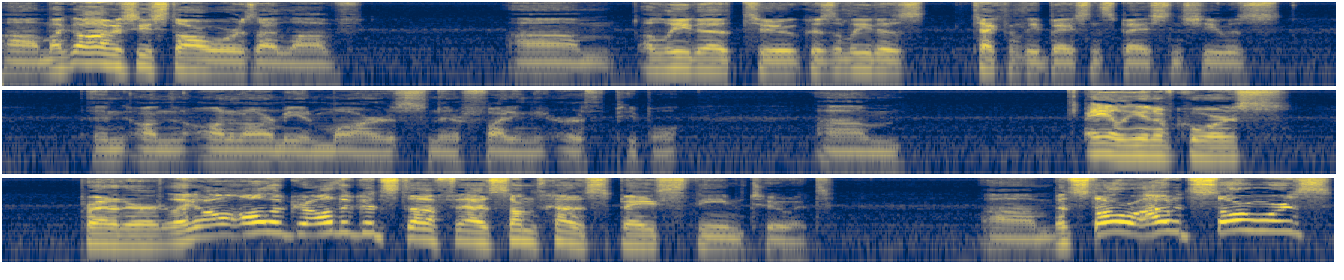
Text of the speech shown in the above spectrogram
Um, like obviously Star Wars, I love. Um, Alita too, because Alita's technically based in space, and she was in, on on an army in Mars, and they're fighting the Earth people. Um, Alien, of course, Predator, like all, all the all the good stuff has some kind of space theme to it. Um, but Star, Wars, I would Star Wars.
